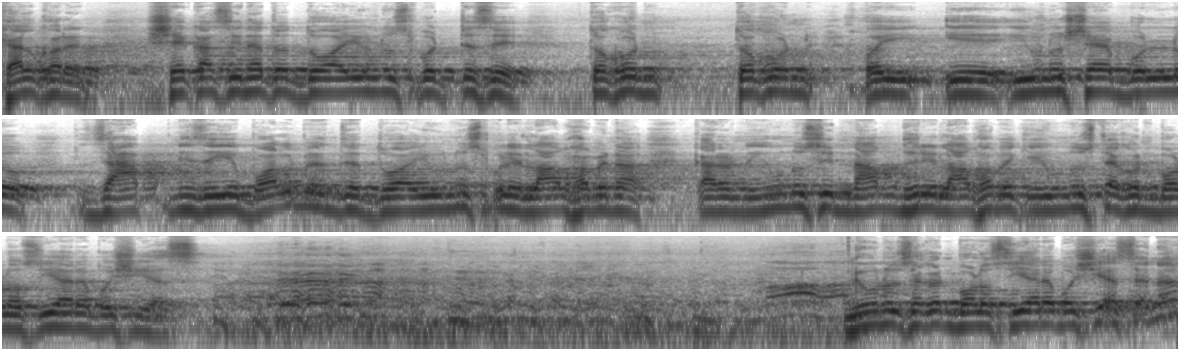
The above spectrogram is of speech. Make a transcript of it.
খেয়াল করেন শেখ হাসিনা তো দোয়া ইউনুস পড়তেছে তখন তখন ওই ইউনুস সাহেব বলল, যে আপনি যে ইয়ে বলবেন যে দোয়া ইউনুস বলে লাভ হবে না, কারণ ইউনুসের নাম ধরে লাভ হবে কি? ইউনুস তো এখন বড় চেয়ারে বসে আছে। ইউনুস এখন বড় চেয়ারে বসে আছে না?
